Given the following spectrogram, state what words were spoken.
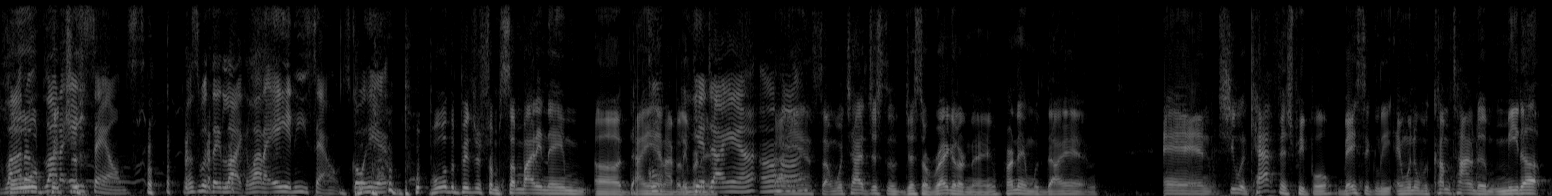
A lot of lot of A sounds. That's what they like. A lot of A and E sounds. Go ahead. Pull the pictures from somebody named uh, Diane, I believe. her yeah, name. Diane. Uh-huh. Diane, son, which had just a, just a regular name. Her name was Diane, and she would catfish people basically. And when it would come time to meet up,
